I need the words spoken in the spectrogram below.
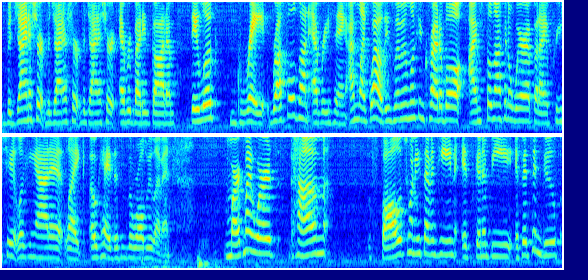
Vagina shirt, vagina shirt, vagina shirt. Everybody's got them. They look great. Ruffles on everything. I'm like, wow, these women look incredible. I'm still not going to wear it, but I appreciate looking at it. Like, okay, this is the world we live in. Mark my words, come fall of 2017, it's going to be, if it's in goop,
